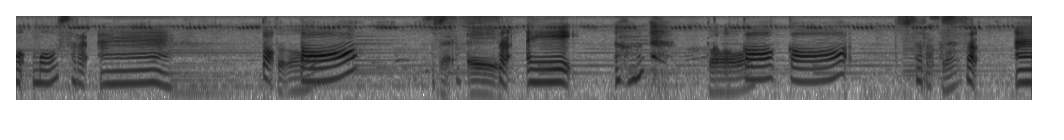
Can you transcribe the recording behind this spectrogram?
មកមកមកស្រៈអាតតតស្រៈអេស្រៈអេកកកស្រៈស្រៈអា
